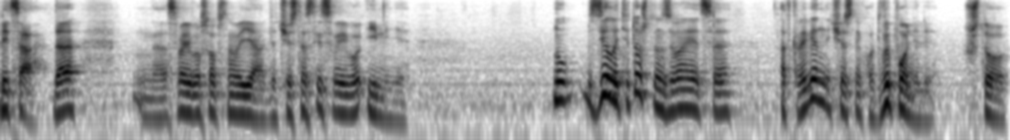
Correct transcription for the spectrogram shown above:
лица, да, своего собственного «я», для чистоты своего имени. Ну, сделайте то, что называется откровенный честный ход. Вы поняли, что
